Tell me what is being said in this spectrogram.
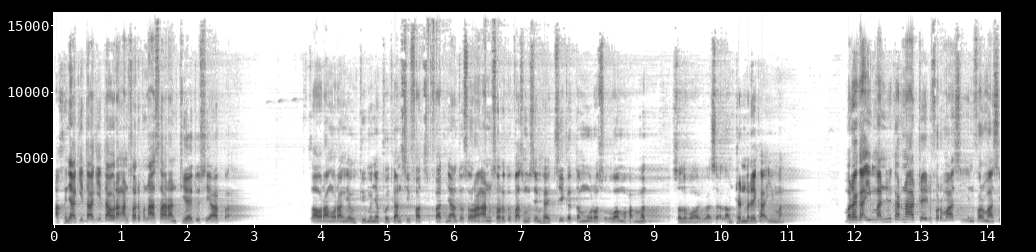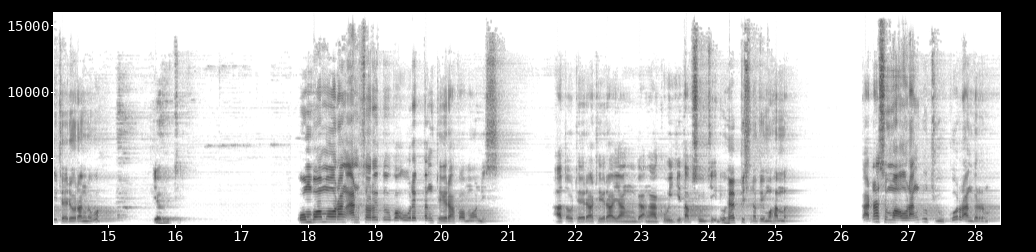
Akhirnya kita-kita orang Ansor penasaran, dia itu siapa? Setelah orang-orang Yahudi menyebutkan sifat-sifatnya, terus orang Ansor itu pas musim haji ketemu Rasulullah Muhammad SAW dan mereka iman. Mereka iman ini karena ada informasi, informasi dari orang Nabi Yahudi. Umpama orang Ansor itu kok urip teng daerah komunis atau daerah-daerah yang enggak ngakui kitab suci itu habis Nabi Muhammad. Karena semua orang itu diukur angger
